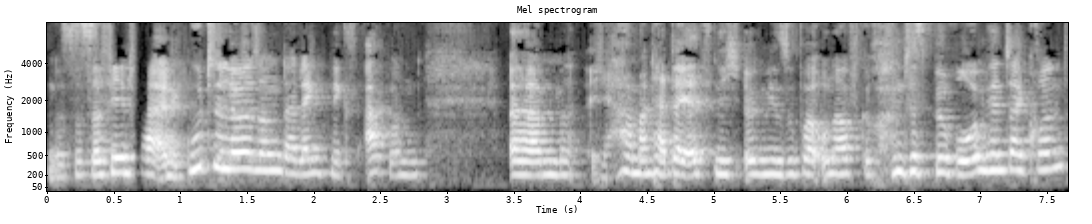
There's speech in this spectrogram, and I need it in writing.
und das ist auf jeden Fall eine gute Lösung, da lenkt nichts ab und ähm, ja, man hat da jetzt nicht irgendwie ein super unaufgeräumtes Büro im Hintergrund.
